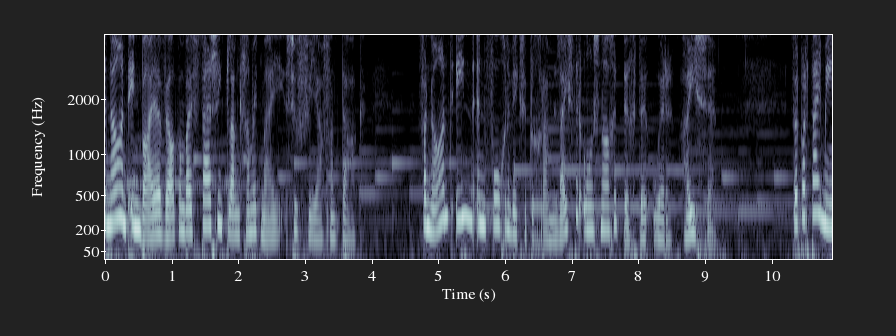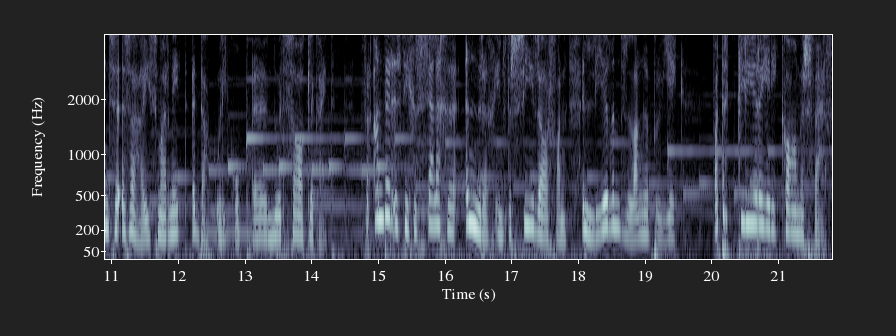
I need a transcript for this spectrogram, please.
Goeienaand en baie welkom by Vers en Klank saam met my, Sofia van Taak. Vanaand en in volgende week se program luister ons na gedigte oor huise. Vir party mense is 'n huis maar net 'n dak oor die kop, 'n noodsaaklikheid. Vir ander is die gesellige inrig en versier daarvan 'n lewenslange projek Watter kleure jy die kamers verf,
